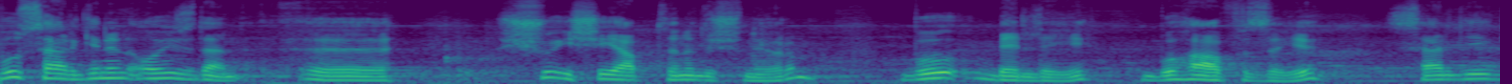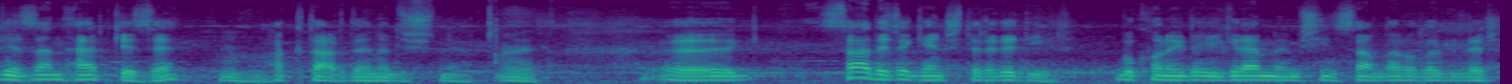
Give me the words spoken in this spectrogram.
bu serginin o yüzden e, şu işi yaptığını düşünüyorum. Bu belleği, bu hafızayı sergiyi gezen herkese aktardığını düşünüyorum. Evet. Ee, sadece gençlere de değil. Bu konuyla ilgilenmemiş insanlar olabilir.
